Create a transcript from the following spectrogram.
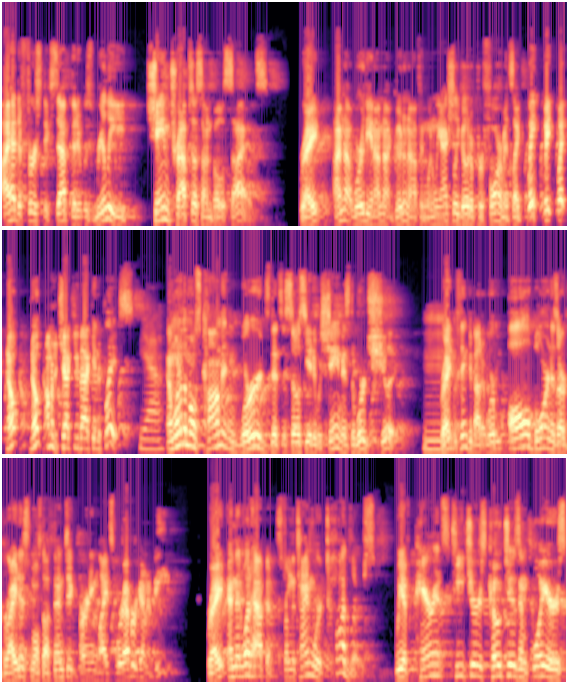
I had to first accept that it was really shame traps us on both sides right? I'm not worthy and I'm not good enough. And when we actually go to perform, it's like, wait, wait, wait, nope, nope, I'm going to check you back into place. Yeah. And one of the most common words that's associated with shame is the word should, mm. right? And think about it. We're all born as our brightest, most authentic, burning lights we're ever going to be, right? And then what happens? From the time we're toddlers, we have parents, teachers, coaches, employers,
